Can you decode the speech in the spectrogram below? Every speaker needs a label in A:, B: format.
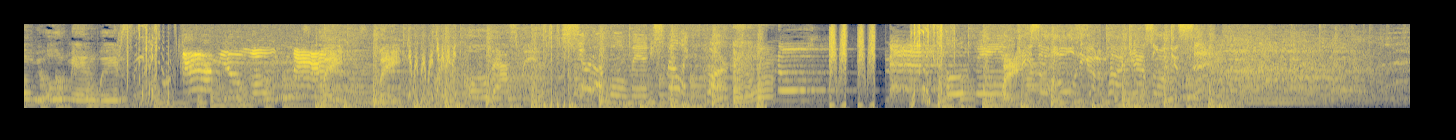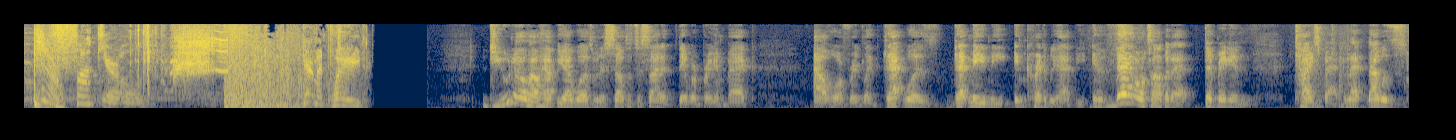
A: calling me old man Wade.
B: Damn you, old man!
C: Wait, wait.
D: Old ass man.
E: Shut up, old man. You smell like fart.
B: No!
E: Old man.
C: He's so old, he got a podcast on cassette.
D: Fuck, you're old.
C: Damn it, Wade.
A: Do you know how happy I was when the Celtics decided they were bringing back Al Horford? Like that was that made me incredibly happy. And then on top of that, they're bringing Tice back, and that that was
